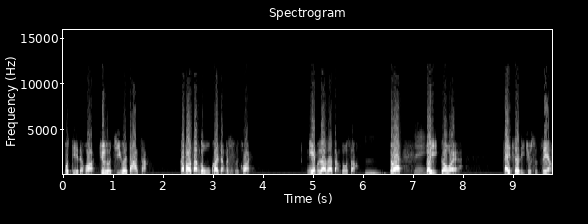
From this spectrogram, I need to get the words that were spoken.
不跌的话，就有机会大涨，搞不好涨个五块，涨个十块，你也不知道它涨多少，嗯，对不对？对，所以各位啊，在这里就是这样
